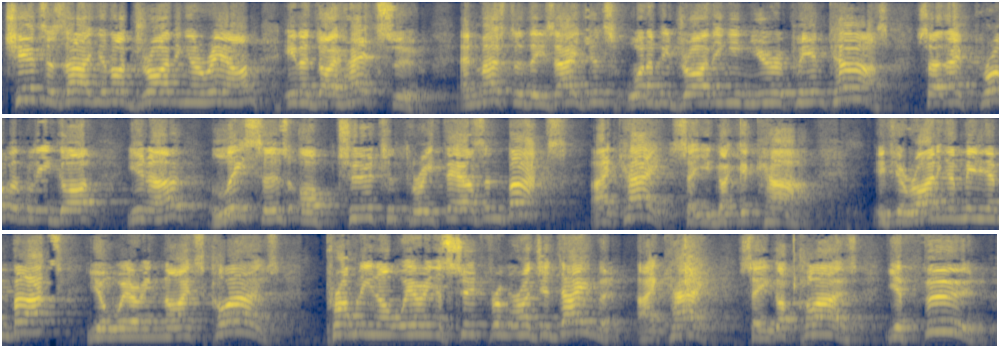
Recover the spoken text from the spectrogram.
chances are you're not driving around in a Daihatsu. And most of these agents want to be driving in European cars. So they've probably got, you know, leases of two to three thousand bucks. Okay, so you got your car. If you're riding a million bucks, you're wearing nice clothes. Probably not wearing a suit from Roger David. Okay, so you got clothes. Your food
